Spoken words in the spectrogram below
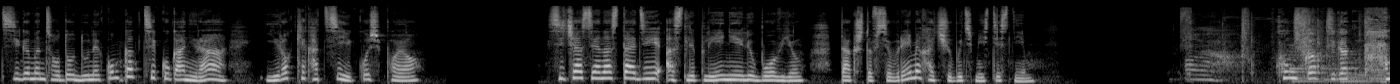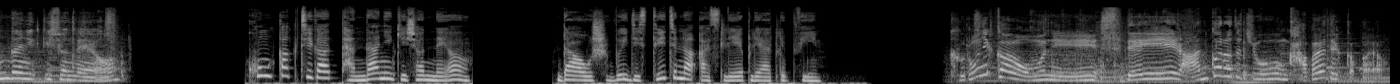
지금은 저도 눈에 콩깍지 구간이라 이렇게 같이 있고 싶어요. Сейчас я на стадии ослепления любовью, так что все время хочу быть вместе с ним. 콩깍지가 단단히 끼셨네요. 콩깍지가 단단히 끼셨네요. Да уж, вы действительно ослепли от любви. 그러니까요, 어머니. 내일 안과라도 좀 가봐야 될까 봐요.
